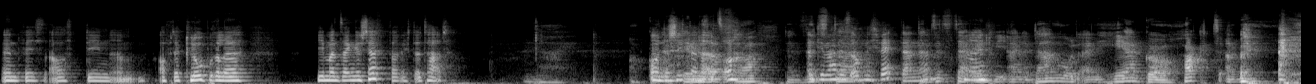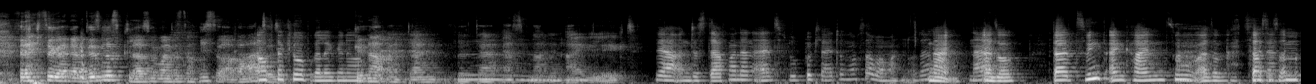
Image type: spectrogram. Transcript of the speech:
äh, irgendwelches auf, den, ähm, auf der Klobrille jemand sein Geschäft verrichtet hat. Nein. Oh Gott, und das liegt dann also. Vor, dann und die machen da, das auch nicht weg dann, ne? Dann sitzt da Nein. irgendwie eine Dame und ein Herr gehockt, am, vielleicht sogar in der Business Class, wo man das noch nicht so erwartet. Auf der Klobrille, genau. Genau, und dann wird da erstmal ein Ei gelegt. Ja, und das darf man dann als Flugbegleitung auch sauber machen, oder? Nein. Nein. Also da zwingt einen keinen zu. Oh, also das ist im,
